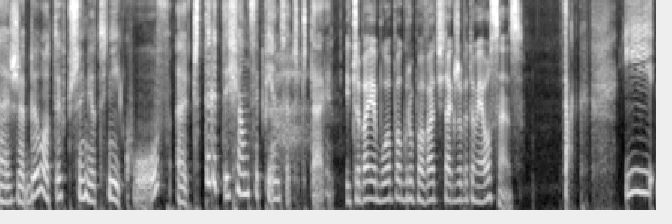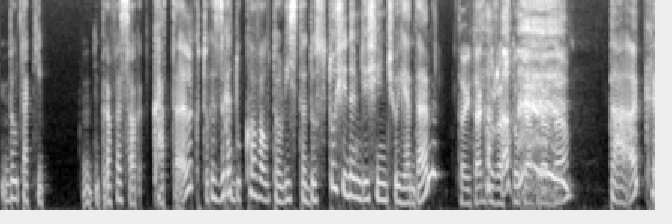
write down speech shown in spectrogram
e, że było tych przymiotników e, 4504. I trzeba je było pogrupować tak, żeby to miało sens. Tak. I był taki profesor Katel, który zredukował tą listę do 171. To i tak duża sztuka, prawda? Tak,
